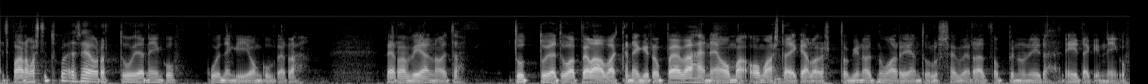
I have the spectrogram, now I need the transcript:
Et varmasti tulee seurattua ja niin kuin kuitenkin jonkun verran, verran vielä noita tuttuja tuo pelaa, vaikka nekin rupeaa vähenee oma, omasta ikäluokasta. Toki noita nuoria on tullut sen verran, että oppinut niitä, niitäkin niin kuin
